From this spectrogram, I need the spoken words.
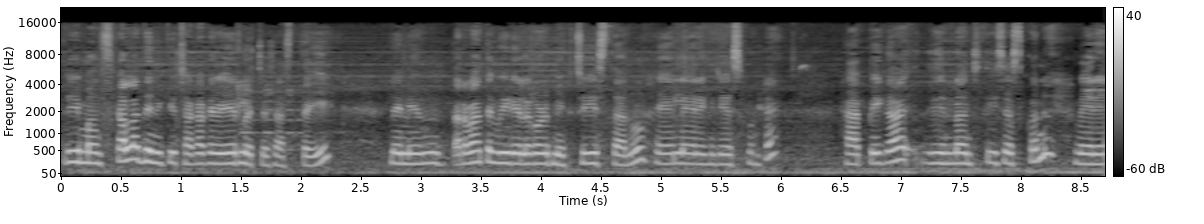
త్రీ మంత్స్ కల్లా దీనికి చక్కగా వేర్లు వచ్చేసేస్తాయి. నేను తర్వాత వీడియోలో కూడా మీకు చూపిస్తాను. హెయిర్ లేయరింగ్ చేసుకుంటే హ్యాపీగా దీనిలోంచి తీసేసుకొని వేరే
